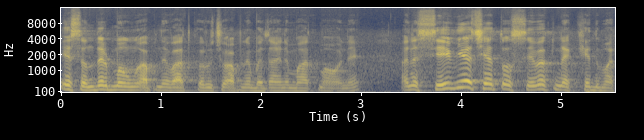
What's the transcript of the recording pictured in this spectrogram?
એ સંદર્ભમાં હું આપને વાત કરું છું આપણે બધાને મહાત્માઓને. અને સેવ્ય છે તો સેવકને ખિદમત.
